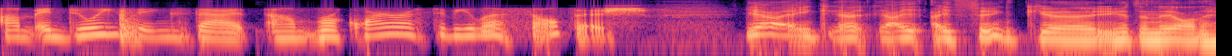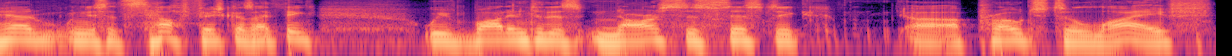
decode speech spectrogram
um, and doing things that um, require us to be less selfish. Yeah, I, I, I think uh, you hit the nail on the head when you said selfish, because I think we've bought into this narcissistic uh, approach to life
